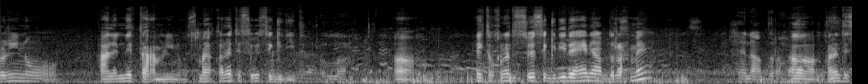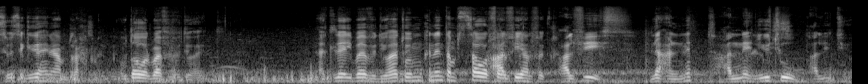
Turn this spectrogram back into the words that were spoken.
مقررينه على النت عاملينه. اسمها قناة السويس الجديدة. الله. آه. اكتب قناة السويس الجديدة هاني عبد الرحمن؟ هاني عبد الرحمن. آه. قناة السويس الجديدة هاني عبد الرحمن. ودور بقى في فيديوهات. هتلاقي بقى فيديوهات وممكن انت متصور فيها على- فيها على فكرة على الفيس. لا على النت. على النت. اليوتيوب. على اليوتيوب.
